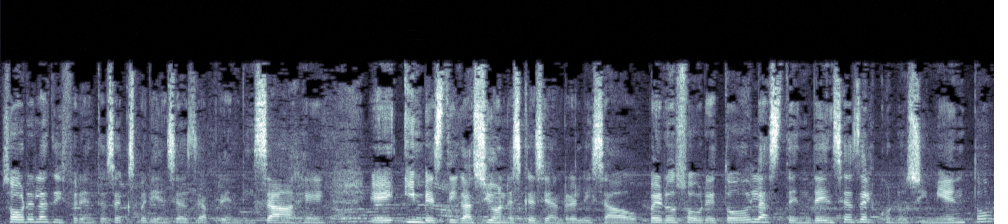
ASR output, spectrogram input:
sobre las diferentes experiencias de aprendizaje, eh, investigaciones que se han realizado, pero sobre todo las tendencias del conocimiento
